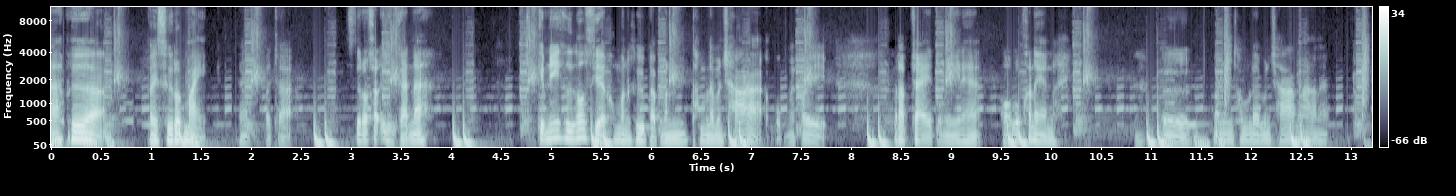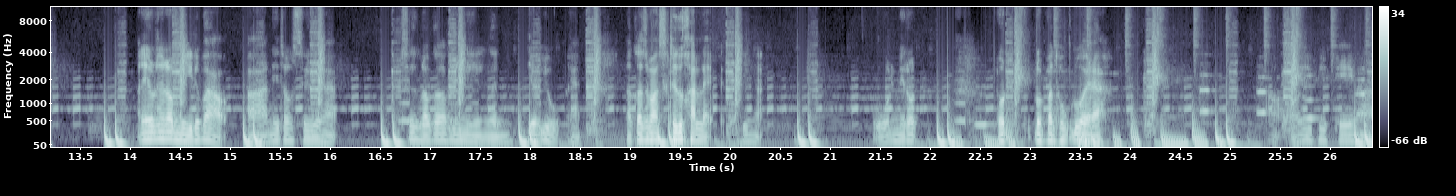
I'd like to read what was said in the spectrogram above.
นะเพื่อไปซื้อรถใหม่นะครับเราจะซื้อรถคันอื่นกันนะเกมนี้คือข้อเสียของมันคือแบบมันทำอะไรมันช้าผมไม่ค่อยประทับใจตรงนี้นะฮะขอลบคะแนนหน่อยเออ มันทำอะไรมันช้ามากนะอันนี้รถที่เรามีหรือเปล่า อ่านี่ต้องซื้อนะซึ่งเราก็มีเงินเยอะอยู่นะเราก็สามารถซื้อทุกคันแหละจริงอะโอ้มีรถรถรถบรรทุกด้วยนะอ๋อเอ้ยมีเพลงอะ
